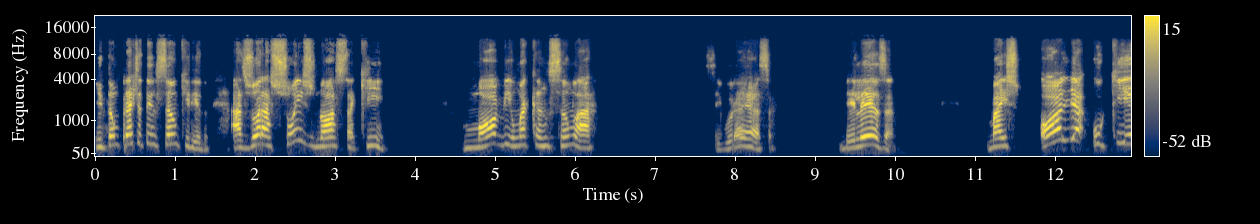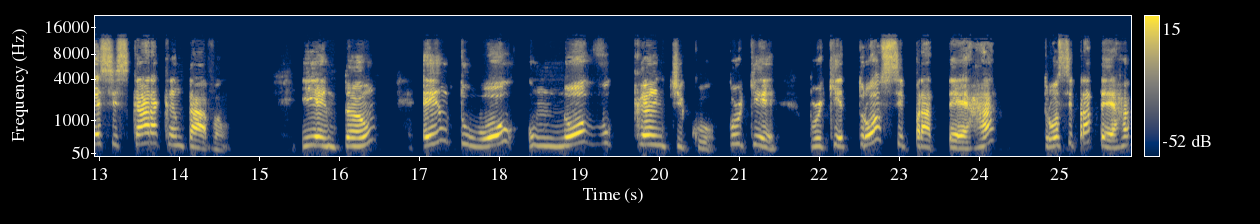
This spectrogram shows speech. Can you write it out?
Então preste atenção, querido. As orações nossas aqui, move uma canção lá. Segura essa. Beleza. Mas olha o que esses caras cantavam. E então entoou um novo cântico. Por quê? Porque trouxe para a terra, trouxe para a terra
